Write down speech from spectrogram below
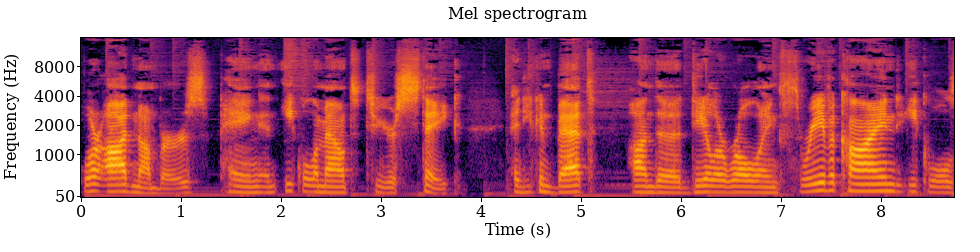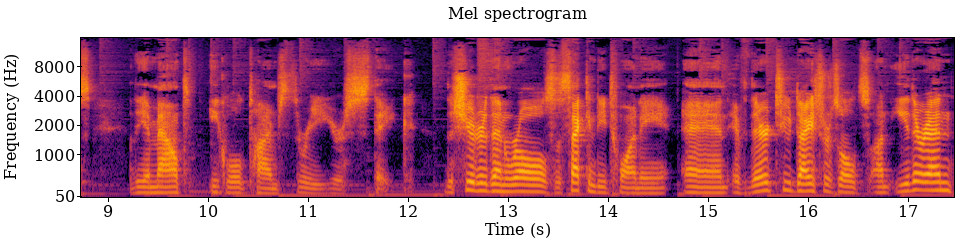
or odd numbers, paying an equal amount to your stake, and you can bet on the dealer rolling three of a kind equals the amount equal times three your stake. The shooter then rolls the second d20, and if there are two dice results on either end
